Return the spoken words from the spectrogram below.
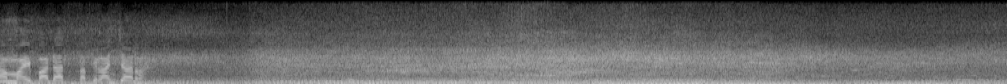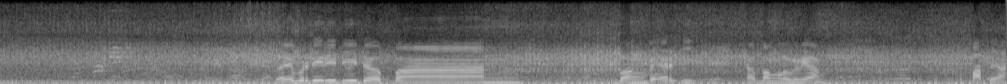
Ramai padat tapi lancar. Saya berdiri di depan Bank BRI cabang Lewiliang tepat ya.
